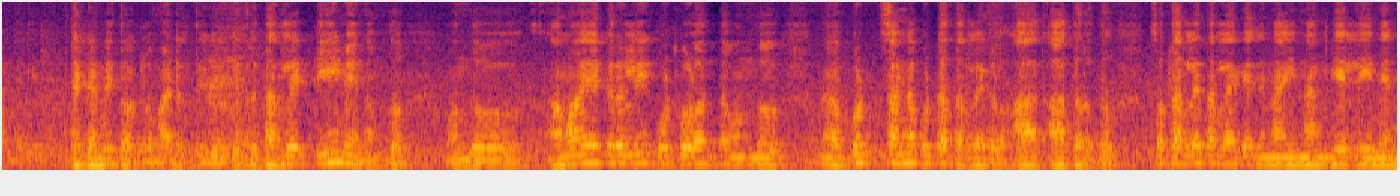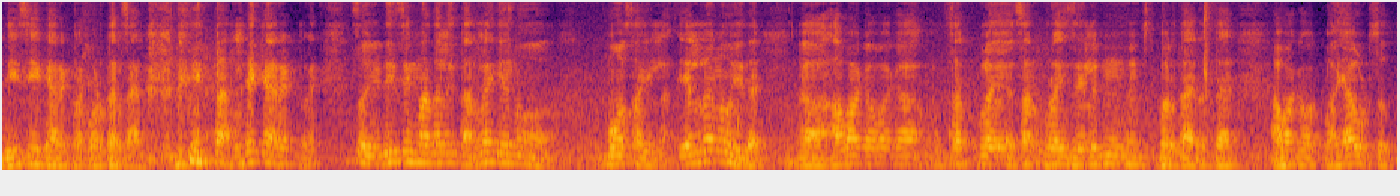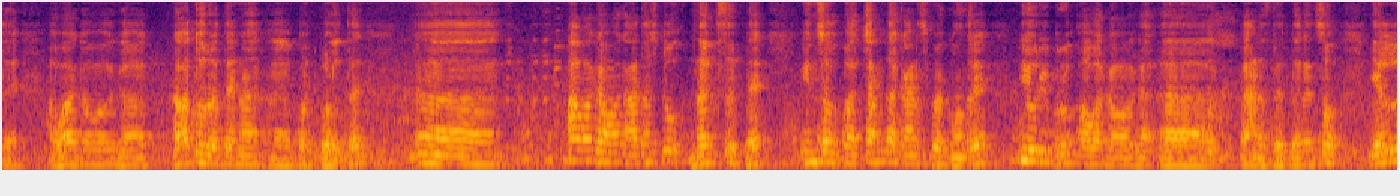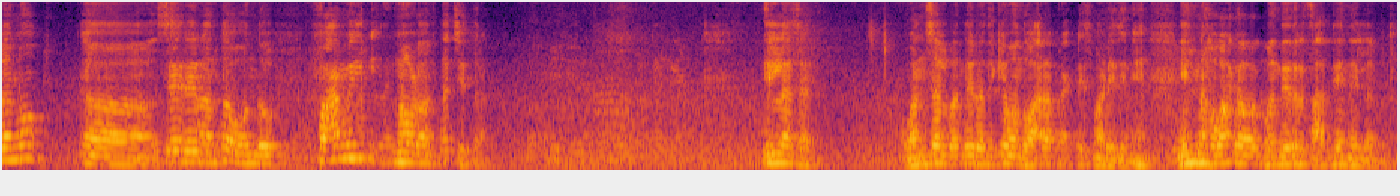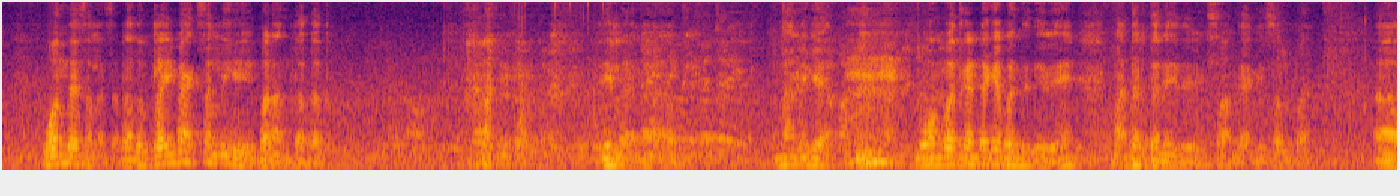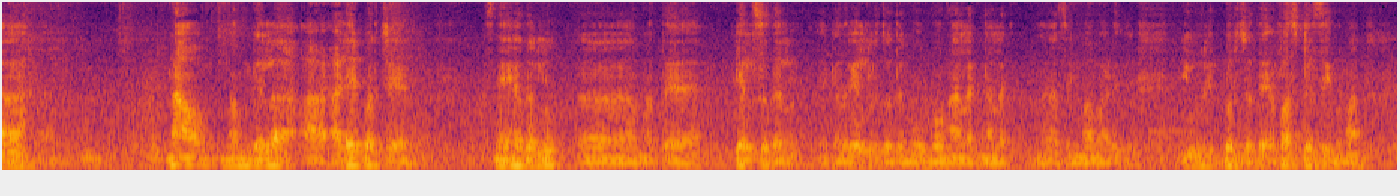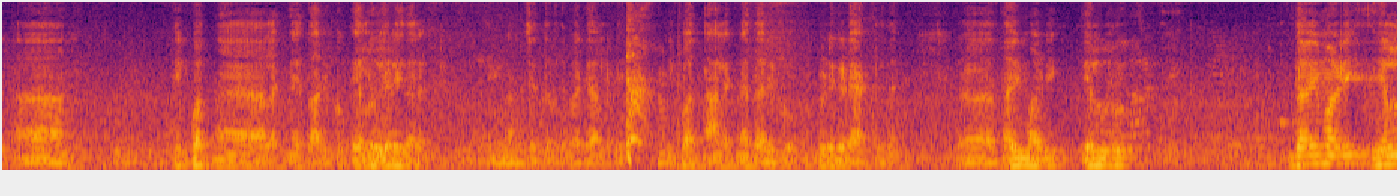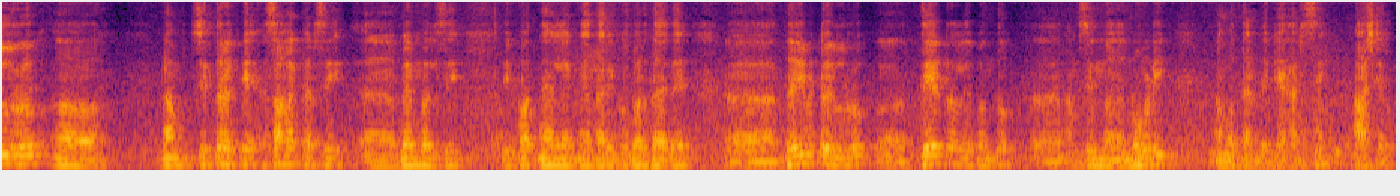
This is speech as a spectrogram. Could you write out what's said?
ಅಂತ ಖಂಡಿತವಾಗ್ಲೂ ಮಾಡಿರ್ತೀವಿ. ಯಾಕೆಂದ್ರೆ ತರಲೆ ಟೀಮೇ ನಮ್ದು. ಒಂದು ಅಮಾಯಕರಲ್ಲಿ ಉಟ್ಕೊಳ್ಳುವಂತ ಒಂದು ಪುಟ್, ಸಣ್ಣ ಪುಟ್ಟ ತರಲೆಗಳು ಆ ಆ ಥರದ್ದು ಸೊ ತರಲೆ ತರಲೆಗೆ ನಾ ಇನ್ನು ನನ್ಗೆ ಎಲ್ಲಿ ಇನ್ನೇನು ಡಿ ಸಿ ಕ್ಯಾರೆಕ್ಟರ್ ಕೊಡ್ತಾರೆ ಸರ್? ತರಲೆ ಕ್ಯಾರೆಕ್ಟ್ರೆ ಸೊ ಇಡೀ ಸಿನಿಮಾದಲ್ಲಿ ತರಲೆಗೇನು ಮೋಸ ಇಲ್ಲ. ಎಲ್ಲನೂ ಇದೆ. ಅವಾಗ ಅವಾಗ ಸರ್ಪ್ರೈ ಸರ್ಪ್ರೈಸ್ ಎಲಿಮೆಂಟ್ಸ್ ಬರ್ತಾ ಇರುತ್ತೆ. ಅವಾಗ ಅವಾಗ ಭಯ ಹುಟ್ಟಿಸುತ್ತೆ ಅವಾಗ ಕಾತುರತೆನ ಕೊಟ್ಕೊಳ್ಳುತ್ತೆ ಪಟ್ಕೊಳ್ಳುತ್ತೆ ಅವಾಗ ಆದಷ್ಟು ನಗ್ಸುತ್ತೆ. ಇನ್ನು ಸ್ವಲ್ಪ ಚಂದ ಕಾಣಿಸ್ಬೇಕು ಅಂದ್ರೆ ಇವರಿಬ್ರು ಅವಾಗ ಅವಾಗ ಆ, ಕಾಣಿಸ್ತಿರ್ತಾರೆ. ಸೊ ಎಲ್ಲನೂ ಸೇರಿರೋಂಥ ಒಂದು ಫ್ಯಾಮಿಲಿ ನೋಡೋಂಥ ಚಿತ್ರ. ಇಲ್ಲ ಸರ್. ಒಂದ್ಸಲ ಬಂದಿರೋದಕ್ಕೆ ಒಂದು ವಾರ ಪ್ರಾಕ್ಟೀಸ್ ಮಾಡಿದ್ದೀನಿ ಇನ್ನು ಅವಾಗ ಅವಾಗ ಬಂದಿದ್ರೆ ಸಾಧ್ಯನೇ ಇಲ್ಲ. ಒಂದೇ ಸಲ ಸರ್. ಅದು ಕ್ಲೈಮ್ಯಾಕ್ಸ್ ಅಲ್ಲಿ ಬರೋಂಥದ್ದು ಇಲ್ಲ ನನಗೆ ಒಂಬತ್ತು ಗಂಟೆಗೆ ಬಂದಿದ್ದೀವಿ. ಮಾತಾಡ್ತಾನೆ ಇದ್ದೀವಿ. ಸೊ ಹಂಗಾಗಿ ಸ್ವಲ್ಪ ನಾವು ನಮಗೆಲ್ಲ ಹಳೆ ಪರಿಚಯ, ಸ್ನೇಹದಲ್ಲೂ ಮತ್ತೆ ಕೆಲಸದಲ್ಲೂ. ಯಾಕಂದರೆ ಎಲ್ಲರ ಜೊತೆ ಮೂರು ಮೂರು, ನಾಲ್ಕು ನಾಲ್ಕು ಸಿನಿಮಾ ಮಾಡಿದ್ವಿ. ಇವರಿಬ್ಬರ ಜೊತೆ ಫಸ್ಟ್ ಸಿನಿಮಾ ಇಪ್ಪತ್ನಾಲ್ಕನೇ ತಾರೀಕು. ಎಲ್ಲರೂ ಹೇಳಿದ್ದಾರೆ, ಈಗ ನಮ್ಮ ಚಿತ್ರದ ಬಗ್ಗೆ ಆಲ್ರೆಡಿ ಇಪ್ಪತ್ನಾಲ್ಕನೇ ತಾರೀಕು ಬಿಡುಗಡೆ ಆಗ್ತಿದೆ. ದಯಮಾಡಿ ಎಲ್ಲರೂ ದಯಮಾಡಿ ಎಲ್ಲರೂ ನಮ್ಮ ಚಿತ್ರಕ್ಕೆ ಸಹಕರಿಸಿ ಬೆಂಬಲಿಸಿ ಇಪ್ಪತ್ನಾಲ್ಕನೇ ತಾರೀಕು ಬರ್ತಾ ಇದೆ. ದಯವಿಟ್ಟು ಎಲ್ಲರೂ ಥಿಯೇಟ್ರಲ್ಲಿ ಬಂದು ನಮ್ಮ ಸಿನಿಮಾನ ನೋಡಿ, ನಮ್ಮ ತಂಡಕ್ಕೆ ಹರಿಸಿ, ಆಶೀರ್ವಾದ.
